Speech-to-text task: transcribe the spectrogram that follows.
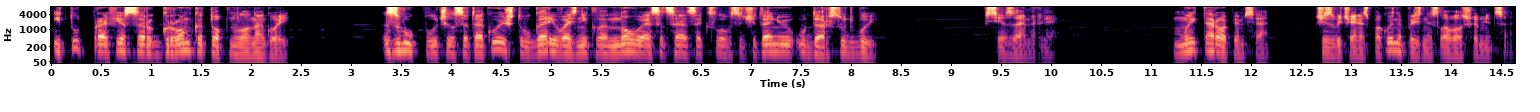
и тут профессор громко топнула ногой. Звук получился такой, что у Гарри возникла новая ассоциация к словосочетанию «удар судьбы». Все замерли. «Мы торопимся», – чрезвычайно спокойно произнесла волшебница.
